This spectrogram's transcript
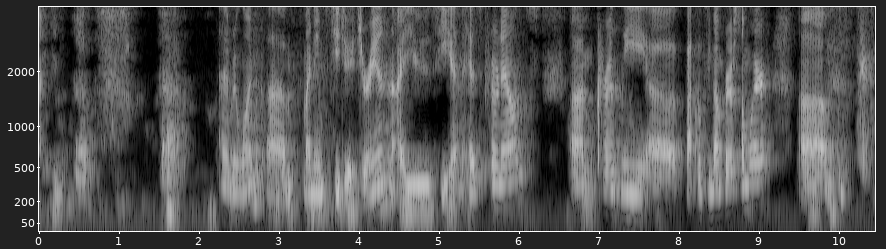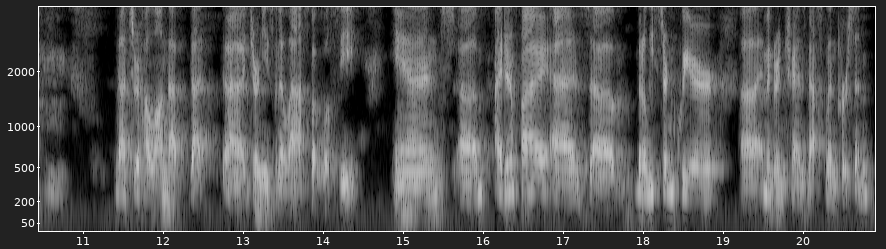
I think that's that. Hi everyone, um, my name is TJ Jourian. I use he, him, his pronouns. I'm currently a faculty member somewhere. Um, not sure how long that, that uh, journey is going to last, but we'll see. And um, identify as um, Middle Eastern queer, uh, immigrant, trans, masculine person.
